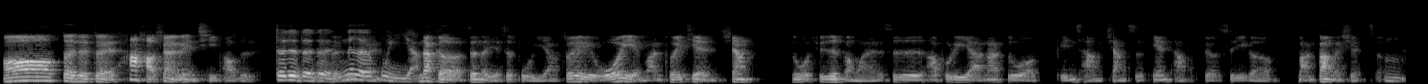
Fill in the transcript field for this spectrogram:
哦，对对对，它好像有点气泡，对不对？对对对对，那个不一样。那个真的也是不一样，所以我也蛮推荐。像如果去日本玩是阿布利亚，那如果平常想吃天堂，就是一个蛮棒的选择。嗯，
